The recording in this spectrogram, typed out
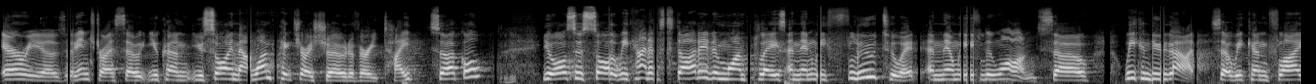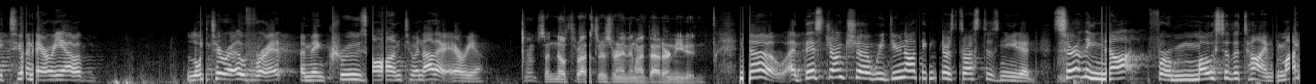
areas of interest. So you, can, you saw in that one picture I showed a very tight circle. Mm -hmm. You also saw that we kind of started in one place and then we flew to it and then we flew on. So we can do that. So we can fly to an area, loiter over it, and then cruise on to another area. So no thrusters or anything like that are needed? No. At this juncture, we do not think there's thrusters needed. Certainly not for most of the time. There might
